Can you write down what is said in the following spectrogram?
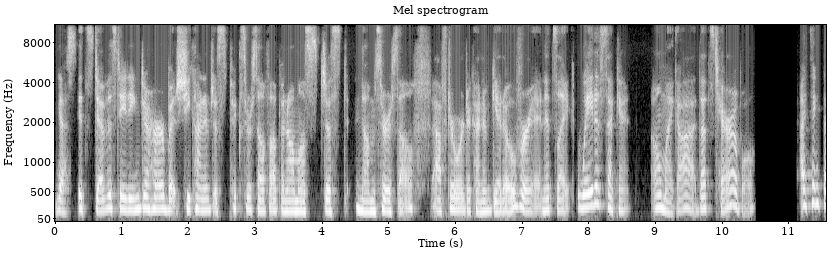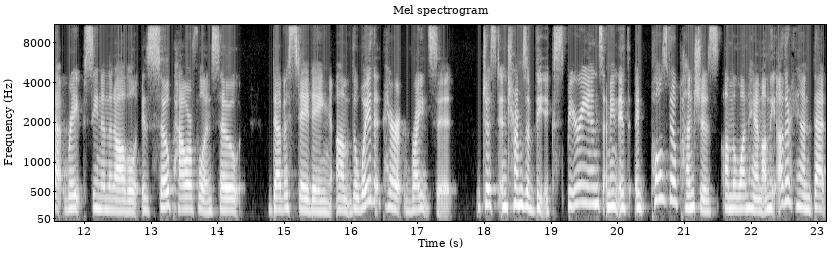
Yes. It's devastating to her, but she kind of just picks herself up and almost just numbs herself afterward to kind of get over it. And it's like, wait a second. Oh my God, that's terrible. I think that rape scene in the novel is so powerful and so devastating. Um, the way that Parrott writes it, just in terms of the experience, I mean, it, it pulls no punches on the one hand. On the other hand, that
